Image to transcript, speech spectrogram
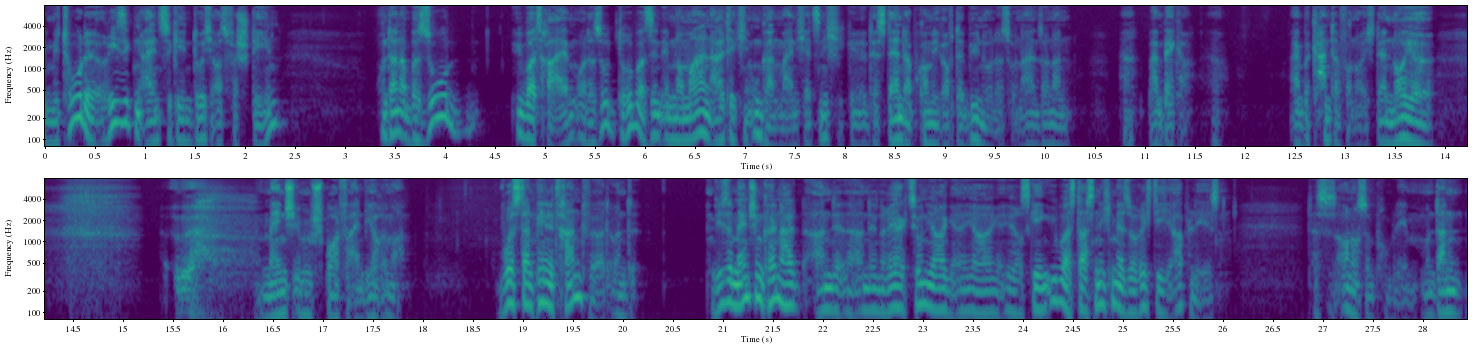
die Methode, Risiken einzugehen, durchaus verstehen und dann aber so übertreiben oder so drüber sind im normalen alltäglichen Umgang, meine ich jetzt nicht der Stand-up-Comic auf der Bühne oder so, nein, sondern ja, beim Bäcker. Ja. Ein Bekannter von euch, der neue äh, Mensch im Sportverein, wie auch immer. Wo es dann penetrant wird und diese Menschen können halt an den, an den Reaktionen ihrer, ihrer, ihres Gegenübers das nicht mehr so richtig ablesen. Das ist auch noch so ein Problem. Und dann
